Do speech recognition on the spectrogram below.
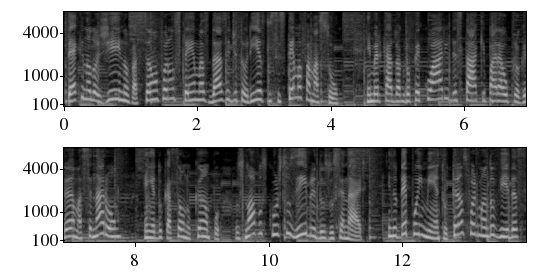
Tecnologia e inovação foram os temas das editorias do Sistema FamaSul. Em mercado agropecuário, destaque para o programa Senarom. Em educação no campo, os novos cursos híbridos do Senar. E no depoimento Transformando Vidas,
